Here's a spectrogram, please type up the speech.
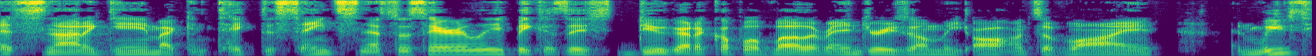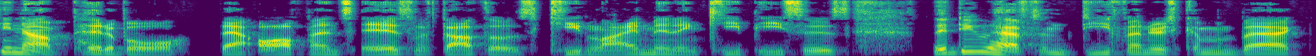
it's not a game I can take the Saints necessarily because they do got a couple of other injuries on the offensive line. And we've seen how pitiable that offense is without those key linemen and key pieces. They do have some defenders coming back.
